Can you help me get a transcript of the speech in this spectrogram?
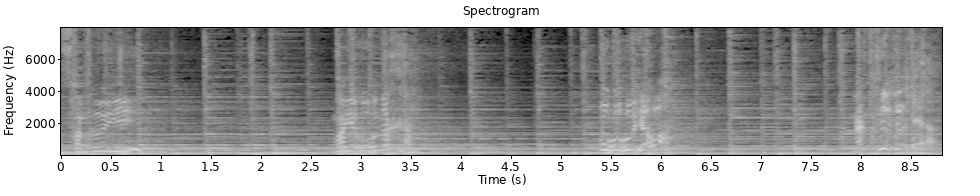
寒い。真夜中。坊やは泣く。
